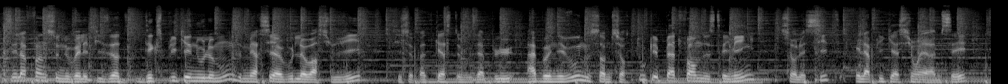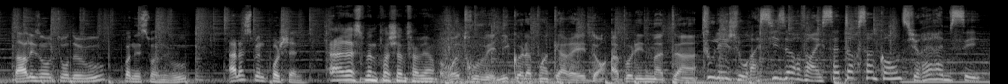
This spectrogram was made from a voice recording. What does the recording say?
C'est la fin de ce nouvel épisode d'Expliquez-nous le monde. Merci à vous de l'avoir suivi. Si ce podcast vous a plu, abonnez-vous. Nous sommes sur toutes les plateformes de streaming, sur le site et l'application RMC. Parlez-en autour de vous, prenez soin de vous. À la semaine prochaine. À la semaine prochaine, Fabien. Retrouvez Nicolas Poincaré dans Apolline Matin. Tous les jours à 6h20 et 7h50 sur RMC.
